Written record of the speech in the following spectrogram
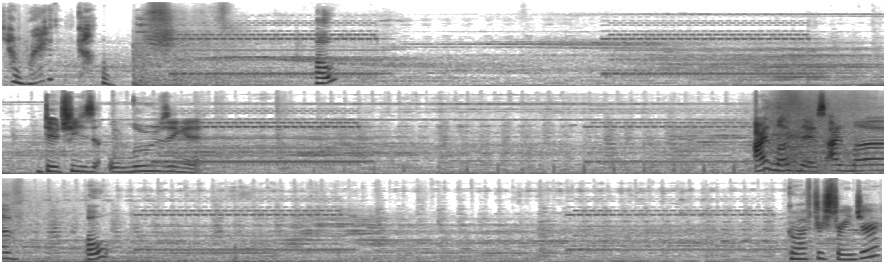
Yeah, where did it go? Oh? Dude, she's losing it. I love this. I love. Oh. Go after stranger?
